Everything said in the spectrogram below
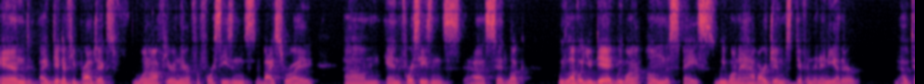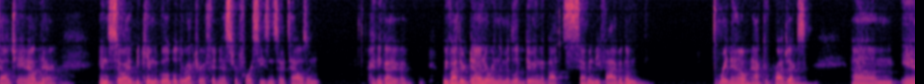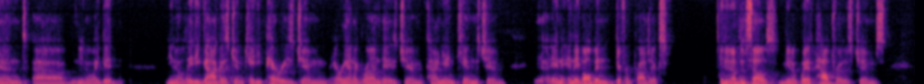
And I did a few projects, one off here and there for Four Seasons, Viceroy. Um, and Four Seasons uh, said, look, we love what you did. We want to own the space. We want to have our gyms different than any other hotel chain out there. And so I became the global director of fitness for Four Seasons Hotels. And I think I, I've, we've either done or in the middle of doing about 75 of them right now, active projects. Um, and, uh, you know, I did, you know, Lady Gaga's gym, Katy Perry's gym, Ariana Grande's gym, Kanye and Kim's gym. And, and they've all been different projects in and of themselves, you know, Gwyneth Paltrow's gyms.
